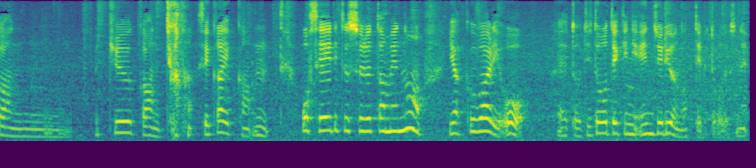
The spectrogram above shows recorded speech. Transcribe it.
観宇宙観っていうかな世界観を成立するための役割を、えー、と自動的に演じるようになっているってことですね。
